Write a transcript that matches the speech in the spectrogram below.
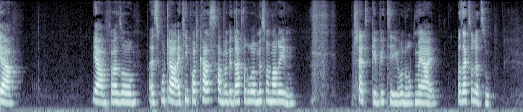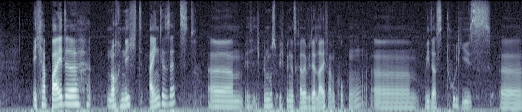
ja. Ja, also als guter IT-Podcast haben wir gedacht, darüber müssen wir mal reden. ChatGPT und OpenAI. Was sagst du dazu? Ich habe beide noch nicht eingesetzt. Ähm, ich, ich, bin, muss, ich bin jetzt gerade wieder live am gucken, ähm, wie das Tool hieß, äh, äh,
